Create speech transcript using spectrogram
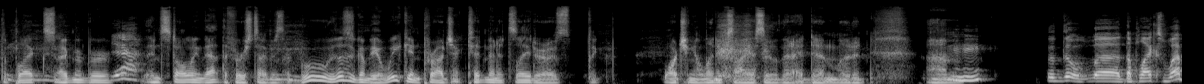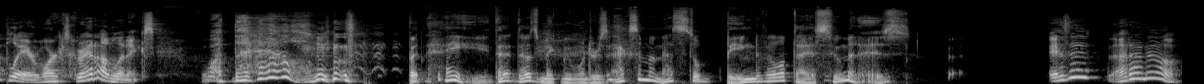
The Plex, I remember Yeah. installing that the first time. It's like, ooh, this is gonna be a weekend project. Ten minutes later, I was like watching a Linux ISO that I downloaded. Um, The the, uh, the Plex web player works great on Linux. What the hell? But hey, that does make me wonder: is XMMS still being developed? I assume it is. Is it? I don't know.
